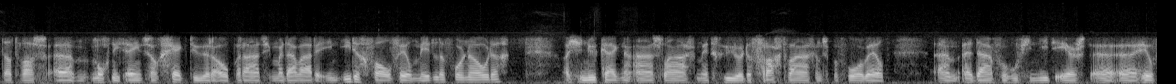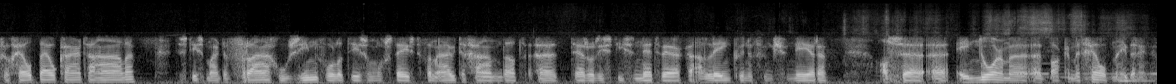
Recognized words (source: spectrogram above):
Dat was um, nog niet eens zo'n gek dure operatie... maar daar waren in ieder geval veel middelen voor nodig. Als je nu kijkt naar aanslagen met gehuurde vrachtwagens bijvoorbeeld... Um, uh, daarvoor hoef je niet eerst uh, uh, heel veel geld bij elkaar te halen. Dus het is maar de vraag hoe zinvol het is om nog steeds ervan uit te gaan... dat terroristische netwerken alleen kunnen functioneren... als ze enorme bakken met geld meebrengen.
